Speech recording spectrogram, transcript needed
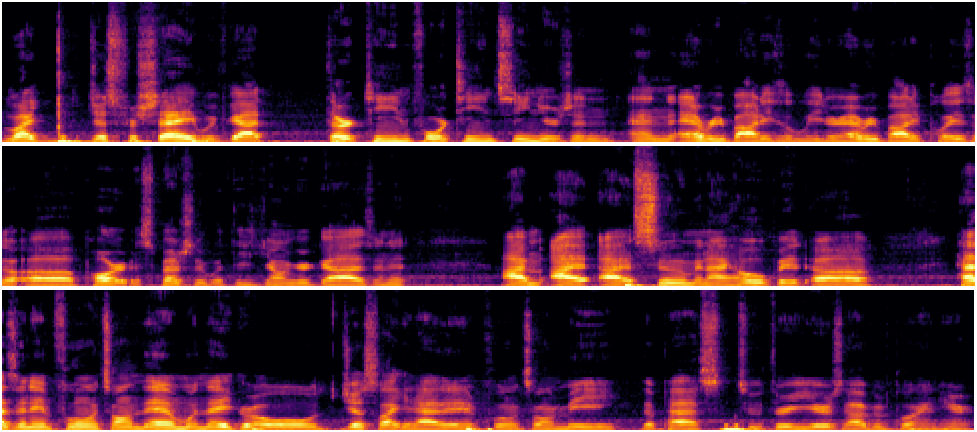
like just for say we've got 13 14 seniors and and everybody's a leader everybody plays a, a part especially with these younger guys and it I'm, I, I assume and I hope it uh, has an influence on them when they grow old just like it had an influence on me the past two three years I've been playing here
